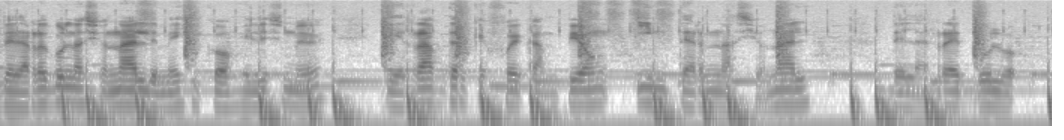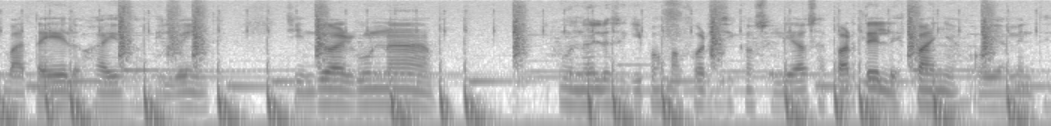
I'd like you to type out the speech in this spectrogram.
de la Red Bull Nacional de México 2019 y Raptor que fue campeón internacional de la Red Bull Batalla de los Gallos 2020. Sin duda alguna uno de los equipos más fuertes y consolidados, aparte del de España, obviamente.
